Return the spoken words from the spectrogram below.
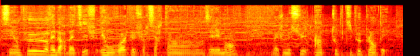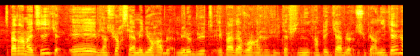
C'est un peu rébarbatif, et on voit que sur certains éléments, bah, je me suis un tout petit peu planté. C'est pas dramatique, et bien sûr c'est améliorable, mais le but est pas d'avoir un résultat fini impeccable, super nickel,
